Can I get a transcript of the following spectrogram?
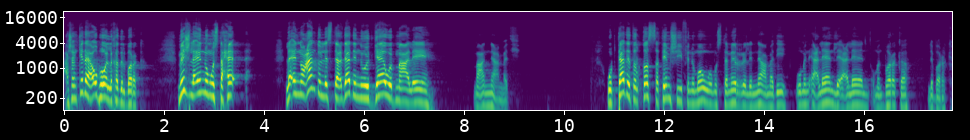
عشان كده يعقوب هو اللي خد البركة. مش لأنه مستحق لأنه عنده الاستعداد إنه يتجاوب مع الإيه؟ مع النعمة دي. وابتدت القصة تمشي في نمو مستمر للنعمة دي ومن إعلان لإعلان ومن بركة لبركة.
